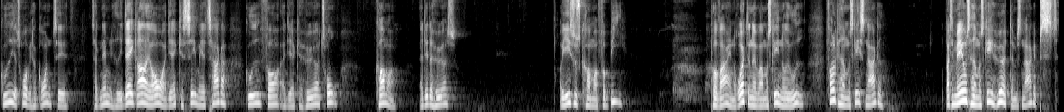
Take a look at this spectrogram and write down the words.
Gud? Jeg tror, vi har grund til taknemmelighed. I dag græder jeg over, at jeg ikke kan se, men jeg takker Gud for, at jeg kan høre. Tro kommer af det, der høres. Og Jesus kommer forbi på vejen. Rygterne var måske noget ud. Folk havde måske snakket. Bartimaeus havde måske hørt dem snakke, pst,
